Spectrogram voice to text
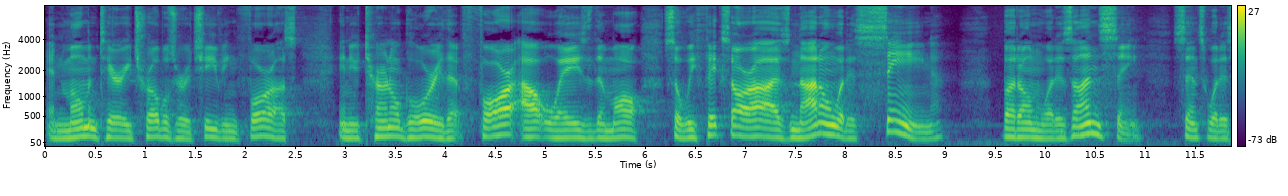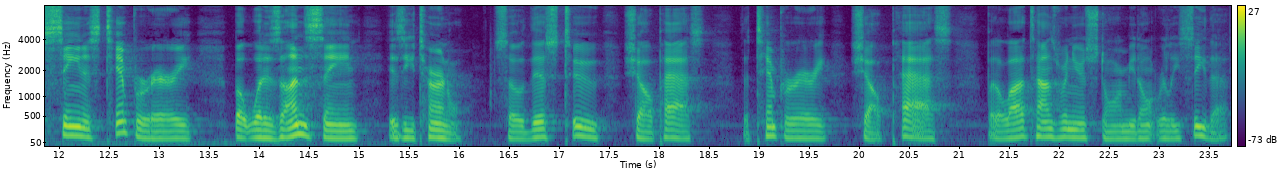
and momentary troubles are achieving for us an eternal glory that far outweighs them all. So we fix our eyes not on what is seen, but on what is unseen, since what is seen is temporary, but what is unseen is eternal. So this too shall pass. The temporary shall pass. But a lot of times when you're a storm, you don't really see that.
